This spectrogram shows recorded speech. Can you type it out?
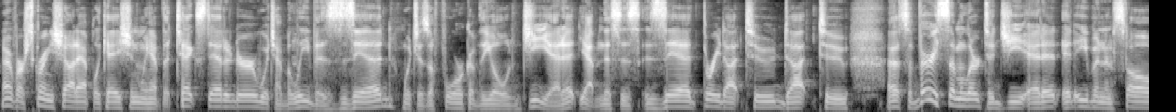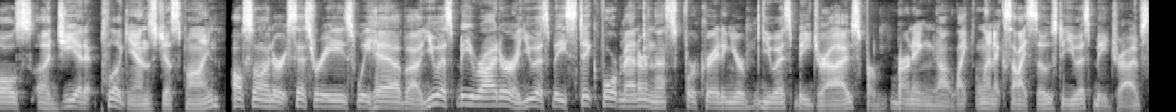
We have our screenshot application. We have the text editor, which I believe is Xed, which is a fork of the old gedit. Yeah, this is Xed 3.2.2. Uh, it's very similar to gedit. It even installs uh, gedit plugins just fine. Also under accessories, we have a USB writer, a USB stick formatter, and that's for creating your USB drives for burning uh, like Linux ISOs to USB drives.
